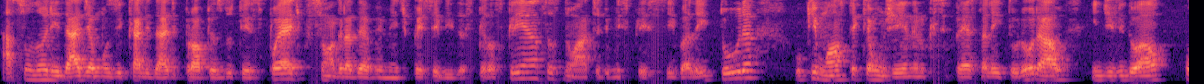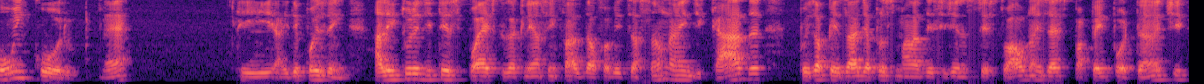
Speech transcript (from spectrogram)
A sonoridade e a musicalidade próprias do texto poético são agradavelmente percebidas pelas crianças no ato de uma expressiva leitura, o que mostra que é um gênero que se presta à leitura oral, individual ou em coro, né? E aí depois vem a leitura de textos poéticos da criança em fase da alfabetização não é indicada, pois apesar de aproximá-la desse gênero textual, não exerce papel importante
